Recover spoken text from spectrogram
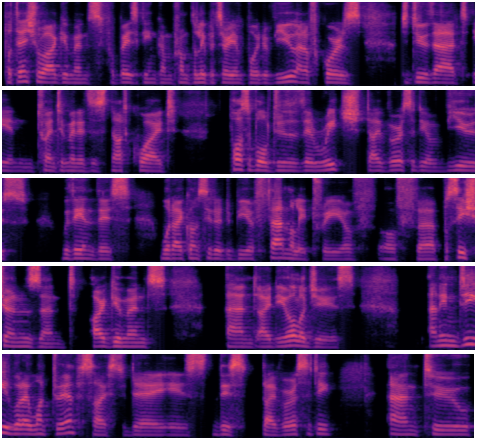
potential arguments for basic income from the libertarian point of view. And of course, to do that in 20 minutes is not quite possible due to the rich diversity of views within this, what I consider to be a family tree of, of uh, positions and arguments and ideologies. And indeed, what I want to emphasize today is this diversity and to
